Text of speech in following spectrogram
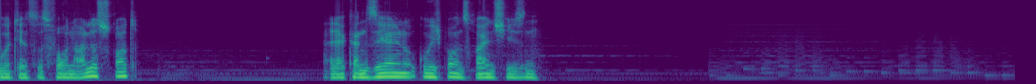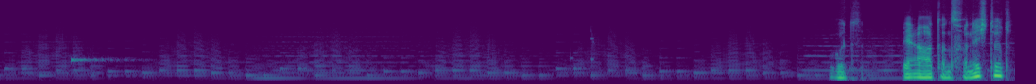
Gut, jetzt ist vorne alles Schrott. Ja, der kann Seelen ruhig bei uns reinschießen. Gut, der hat uns vernichtet.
